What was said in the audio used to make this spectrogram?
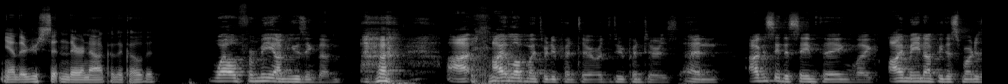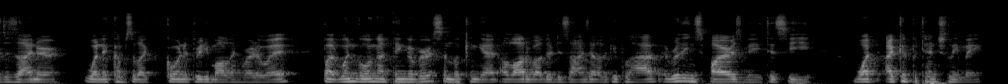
Yeah they're just sitting there now because of covid. Well for me i'm using them. I, I love my 3d printer or the 3d printers and I can say the same thing. Like, I may not be the smartest designer when it comes to like going to 3D modeling right away, but when going on Thingiverse and looking at a lot of other designs that other people have, it really inspires me to see what I could potentially make.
